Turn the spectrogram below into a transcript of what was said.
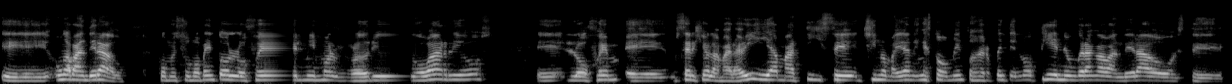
eh, un abanderado, como en su momento lo fue el mismo Rodrigo Barrios, eh, lo fue eh, Sergio La Maravilla, Matisse, Chino Mayan, en estos momentos de repente no tiene un gran abanderado este,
